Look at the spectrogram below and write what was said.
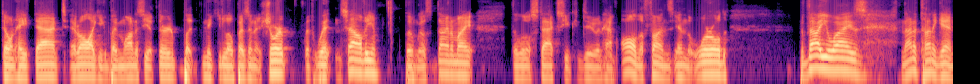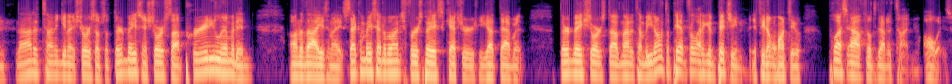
Don't hate that at all. Like you can play Mondesi at third, put Nicky Lopez in at short with Witt and Salvy. Boom goes the dynamite. The little stacks you can do and have all the funds in the world. But value wise, not a ton again. Not a ton again at shortstop. So third base and shortstop pretty limited on the value tonight. Second base had a bunch. First base catcher, you got that, but third base shortstop not a ton. But you don't have to pay up for a lot of good pitching if you don't want to. Plus outfield's got a ton always.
